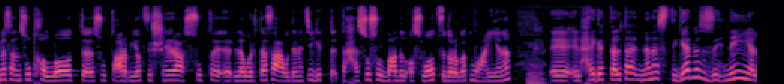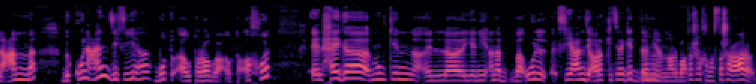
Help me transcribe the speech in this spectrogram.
مثلا صوت خلاط صوت عربيات في الشارع الصوت لو ارتفع وده نتيجة تحسسه لبعض الأصوات في درجات معينة. الحاجة الثالثه إن أنا استجابة الذهنية العامة بتكون عندي فيها بطء أو تراجع أو تأخر. الحاجة ممكن يعني أنا بقول في عندي أعراض كتيرة جدا يعني من 14 ل 15 عرض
